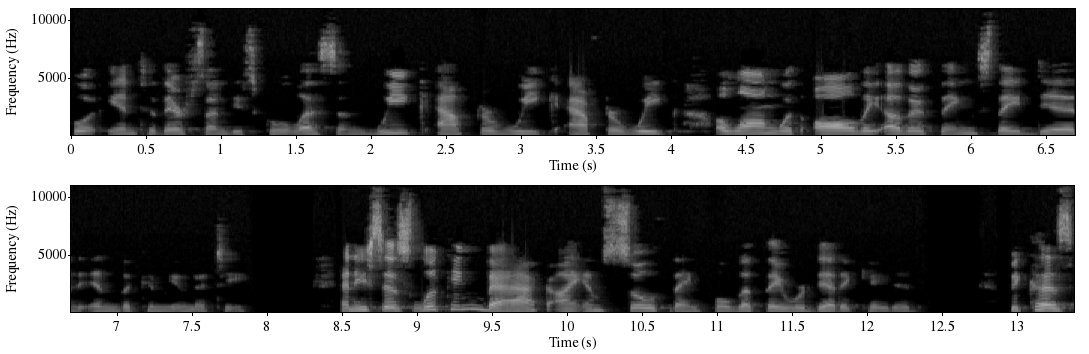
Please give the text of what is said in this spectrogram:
put into their Sunday school lesson week after week after week, along with all the other things they did in the community. And he says, looking back, I am so thankful that they were dedicated because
